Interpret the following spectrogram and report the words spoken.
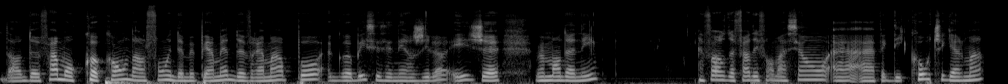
de faire mon cocon dans le fond et de me permettre de vraiment pas gober ces énergies-là. Et je, à un moment donné, à force de faire des formations avec des coachs également,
